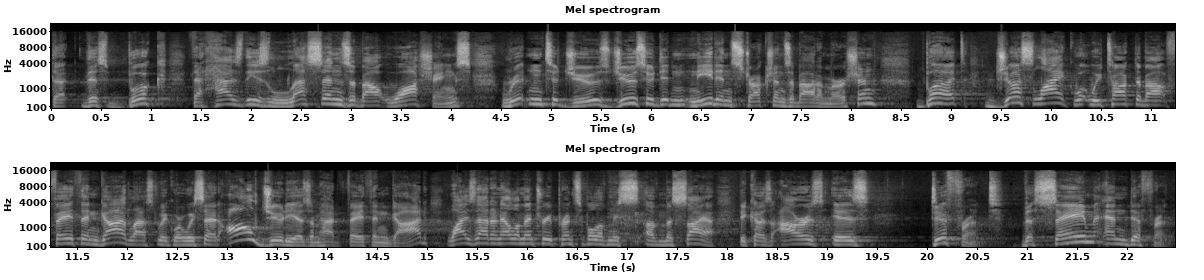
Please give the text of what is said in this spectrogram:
That this book that has these lessons about washings written to Jews, Jews who didn't need instructions about immersion, but just like what we talked about faith in God last week, where we said all Judaism had faith in God. Why is that an elementary principle of, of Messiah? Because ours is different, the same and different.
